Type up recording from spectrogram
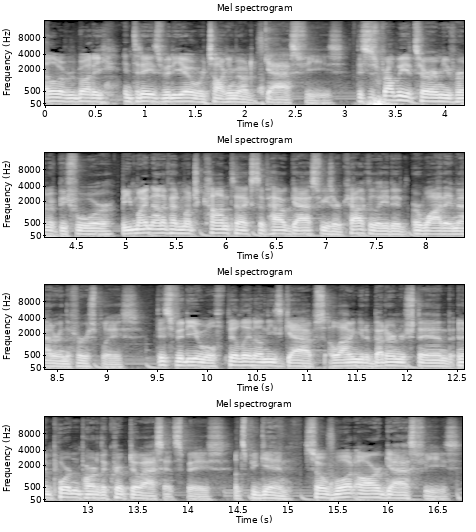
Hello everybody. In today's video, we're talking about gas fees. This is probably a term you've heard of before, but you might not have had much context of how gas fees are calculated or why they matter in the first place. This video will fill in on these gaps, allowing you to better understand an important part of the crypto asset space. Let's begin. So what are gas fees?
